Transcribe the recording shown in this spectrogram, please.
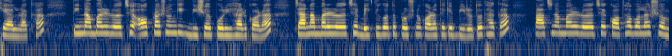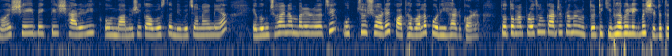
খেয়াল রাখা। তিন নম্বরে রয়েছে অপ্রাসঙ্গিক বিষয় পরিহার করা। চার নম্বরে রয়েছে ব্যক্তিগত প্রশ্ন করা থেকে বিরত থাকা। পাঁচ নম্বরে রয়েছে কথা বলার সময় সেই ব্যক্তির শারীরিক ও মানসিক অবস্থা বিবেচনায় নেওয়া এবং ছয় নম্বরে রয়েছে উচ্চ স্বরে কথা বলা পরিহার করা। তো তোমরা প্রথম কার্যক্রমের উত্তরটি কীভাবে লিখবে সেটা তো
